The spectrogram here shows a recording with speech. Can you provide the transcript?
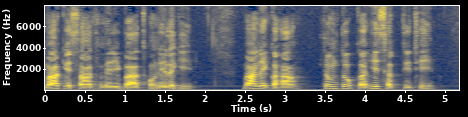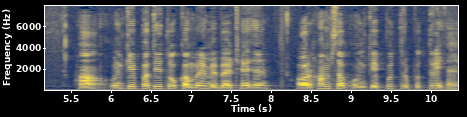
माँ के साथ मेरी बात होने लगी। माँ ने कहा तुम तो कह ही सकती थी। हाँ उनके पति तो कमरे में बैठे हैं और हम सब उनके पुत्र पुत्री हैं।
